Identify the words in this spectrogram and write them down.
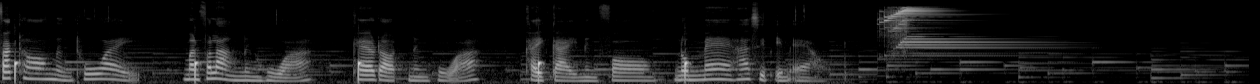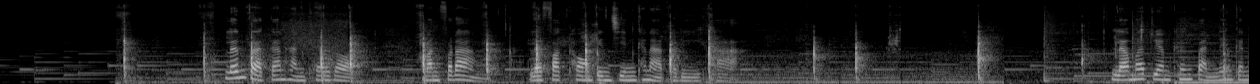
ฟักทอง 1 ถ้วย มันฝรั่ง 1 หัว แครอท1 หัว ไข่ไก่ 1 ฟอง นมแม่ 50 ml เริ่มจากการหั่นแครอท มันฝรั่ง และฟักทองเป็นชิ้นขนาดพอดีค่ะ แล้วมาเตรียมเครื่องปั่นนึ่งกัน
